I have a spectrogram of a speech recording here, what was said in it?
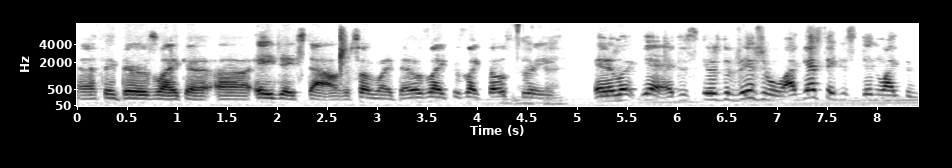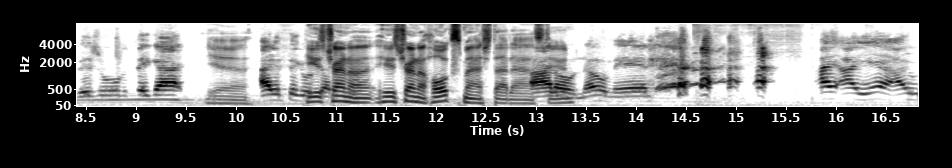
and I think there was like a, a AJ Styles or something like that. It was like it was like those three. Okay. And it looked, yeah, it just it was the visual. I guess they just didn't like the visual that they got. Yeah, I didn't think he was trying to he was trying to Hulk smash that ass. I dude. don't know, man. I, I yeah I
